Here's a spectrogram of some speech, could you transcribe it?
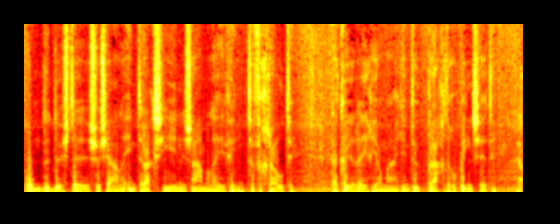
Om de, dus de sociale interactie in de samenleving te vergroten. Daar kun je regiomaatje natuurlijk prachtig op inzetten. Ja.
